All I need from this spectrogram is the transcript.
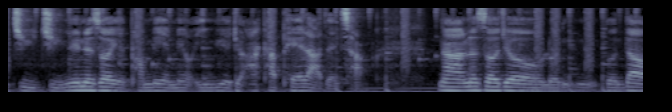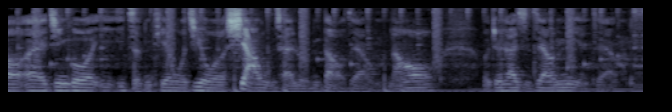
一句一句，因为那时候也旁边也没有音乐，就阿卡贝拉在唱。那那时候就轮轮到哎，经过一一整天，我记得我下午才轮到这样，然后我就开始这样念这样子，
